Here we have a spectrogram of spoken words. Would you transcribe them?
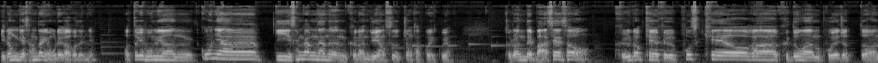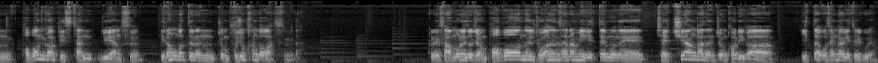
이런 게 상당히 오래 가거든요. 어떻게 보면 꼬냑이 생각나는 그런 뉘앙스도 좀 갖고 있고요. 그런데 맛에서 그렇게 그 포스케어가 그동안 보여줬던 버번과 비슷한 뉘앙스 이런 것들은 좀 부족한 것 같습니다. 그래서 아무래도 좀 버번을 좋아하는 사람이기 때문에 제 취향과는 좀 거리가 있다고 생각이 들고요.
